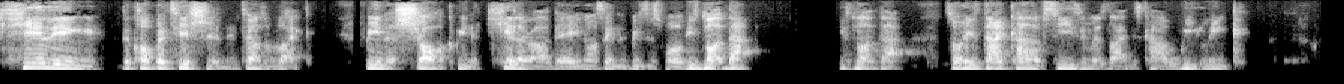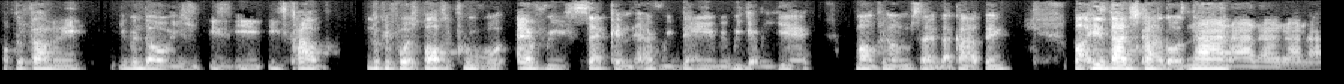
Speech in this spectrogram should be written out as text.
killing the competition, in terms of like being a shark, being a killer out there, you know what I'm saying, in the business world, he's not that. He's not that. So his dad kind of sees him as like this kind of weak link of the family, even though he's he's he's kind of looking for his father's approval every second, every day, every week, every year, month, you know what I'm saying, that kind of thing. But his dad just kind of goes, nah, nah, nah, nah, nah.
